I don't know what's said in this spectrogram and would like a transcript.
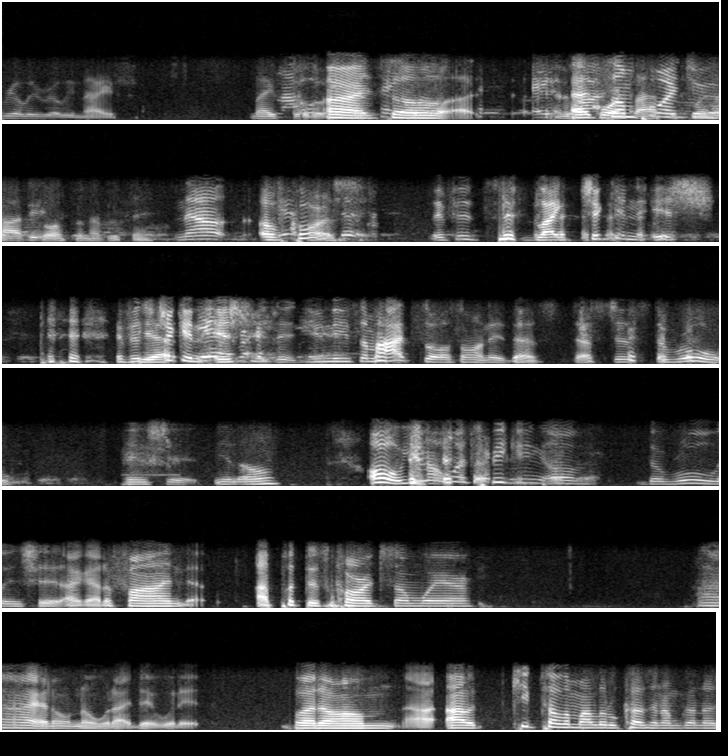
really really nice. Nice little. All right. So uh, and of at some I point put you- hot sauce and everything. now, of course, if it's like chicken-ish, if it's Yeah. chicken-ish, Yeah, right. you, you need some hot sauce on it. That's that's just the rule and shit. You know. Oh, you know what? Speaking of the rule and shit, I gotta find. I put this card somewhere. I don't know what I did with it, but um, I, I keep telling my little cousin I'm gonna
